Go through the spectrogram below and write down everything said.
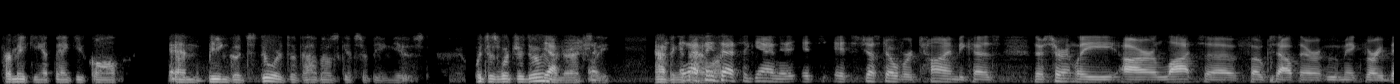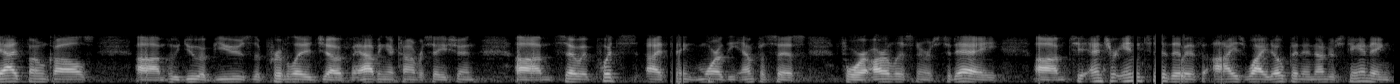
for making a thank you call and being good stewards of how those gifts are being used, which is what you're doing Yeah. when you're actually having a And I think that's again, it, it's it's just over time because there certainly are lots of folks out there who make very bad phone calls, um, who do abuse the privilege of having a conversation. Um, so it puts, I think, more of the emphasis for our listeners today um, to enter into this with eyes wide open and understanding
